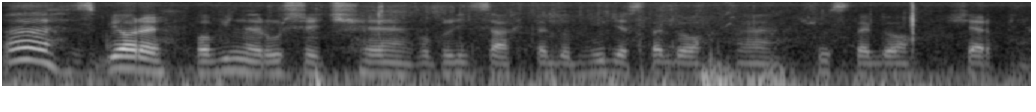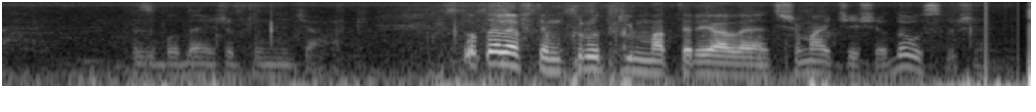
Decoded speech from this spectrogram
E, Zbiory powinny ruszyć e, w okolicach tego 26 sierpnia. To jest bodajże poniedziałek. To tyle w tym krótkim materiale. Trzymajcie się, do usłyszenia.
